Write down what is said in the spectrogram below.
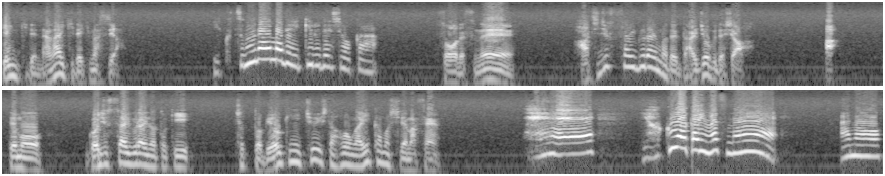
元気で長生きできますよ。いくつぐらいまで生きるでしょうか？そうですね。80歳ぐらいまで大丈夫でしょう。あ、でも、50歳ぐらいの時、ちょっと病気に注意した方がいいかもしれません。へえ、よくわかりますね。あの、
